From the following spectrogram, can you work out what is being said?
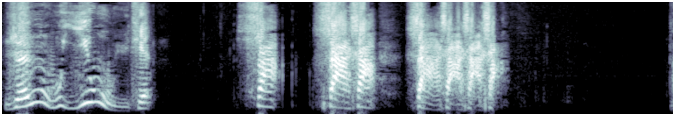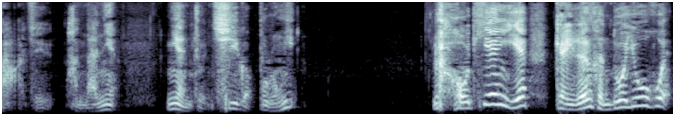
人无一物与天。杀杀杀杀杀杀杀！啊，这很难念，念准七个不容易。老天爷给人很多优惠，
